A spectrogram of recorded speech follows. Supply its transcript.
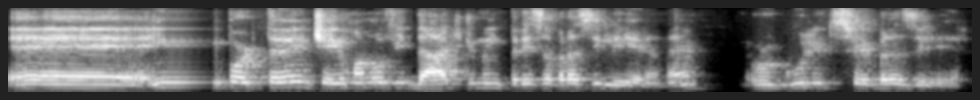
é, importante, aí uma novidade de uma empresa brasileira, né? Orgulho de ser brasileiro.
